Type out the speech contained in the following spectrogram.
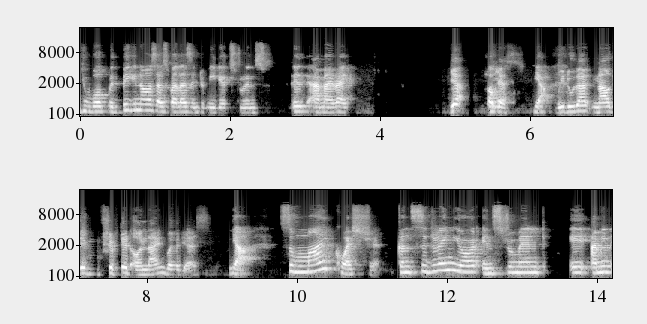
you work with beginners as well as intermediate students. Am i right? Yeah. Okay. yes. Yeah. We do that. Now they've shifted online but yes. Yeah. So my question considering your instrument i mean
